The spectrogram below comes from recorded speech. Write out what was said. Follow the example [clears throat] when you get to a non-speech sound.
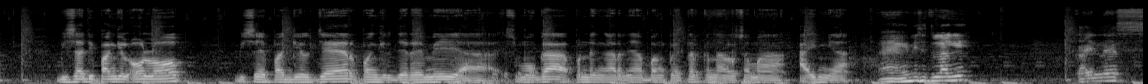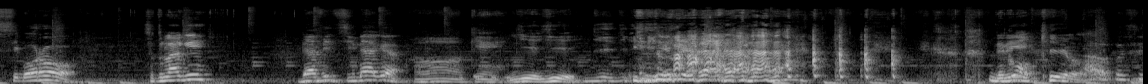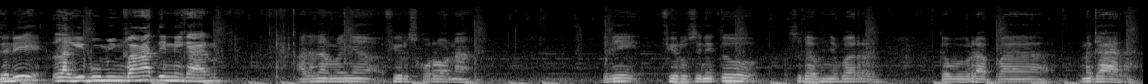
Bisa dipanggil Olop, bisa panggil Jer, panggil Jeremy ya. Semoga pendengarnya Bang Peter kenal sama aing ya. Eh, ini satu lagi. Kindness Siboro. Satu lagi. David Sinaga. Oh, oke. Iya. Gigi. Jadi Gokil. Apa sih? Jadi lagi booming banget ini kan. Ada namanya virus corona. Jadi virus ini tuh sudah menyebar ke beberapa negara.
